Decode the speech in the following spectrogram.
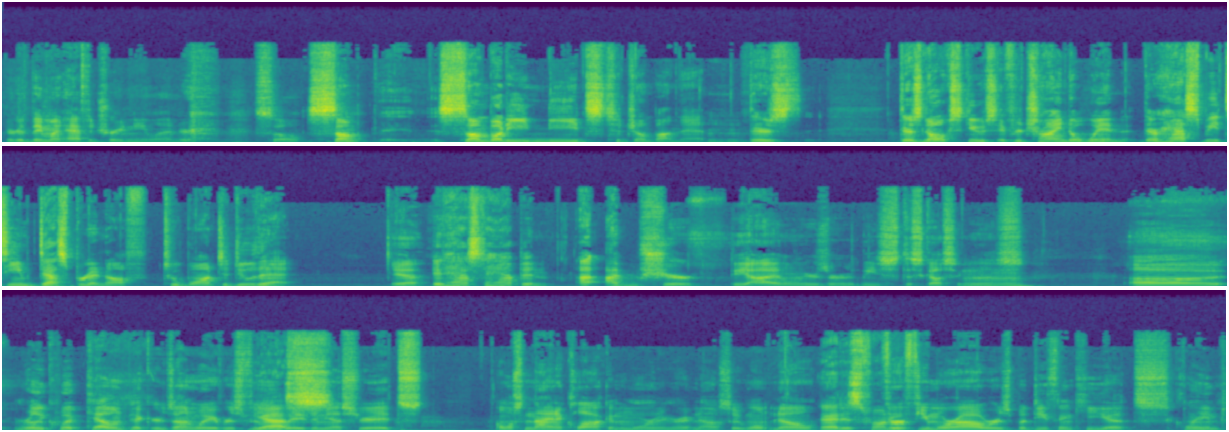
They're, they might have to trade Nylander. so Some somebody needs to jump on that. There's there's no excuse if you're trying to win. There has to be a team desperate enough to want to do that. yeah, It has to happen. I, I'm sure the Islanders are at least discussing Mm-hmm. this. Uh, really quick, Calvin Pickard's on waivers. Philly Yes. waived him yesterday. It's almost nine o'clock in the morning right now, so we won't know That is funny. for a few more hours. But do you think he gets claimed?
